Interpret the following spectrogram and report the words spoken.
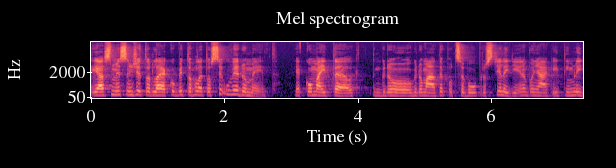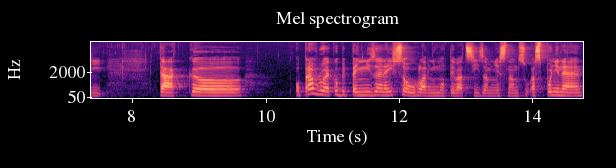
já si myslím, že tohle, jakoby tohle to si uvědomit jako majitel, kdo, kdo máte pod sebou prostě lidi nebo nějaký tým lidí, tak uh, opravdu jakoby peníze nejsou hlavní motivací zaměstnanců, aspoň ne,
